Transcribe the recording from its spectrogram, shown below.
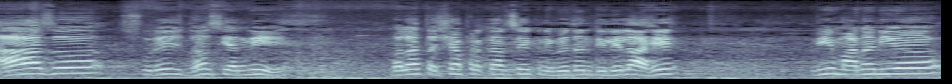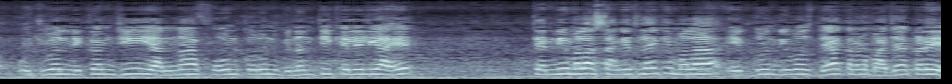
आज सुरेश धस यांनी मला तशा प्रकारचं एक निवेदन दिलेलं आहे. मी माननीय उज्ज्वल निकमजी यांना फोन करून विनंती केलेली आहे. त्यांनी मला सांगितलंय की मला एक दोन दिवस द्या कारण माझ्याकडे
